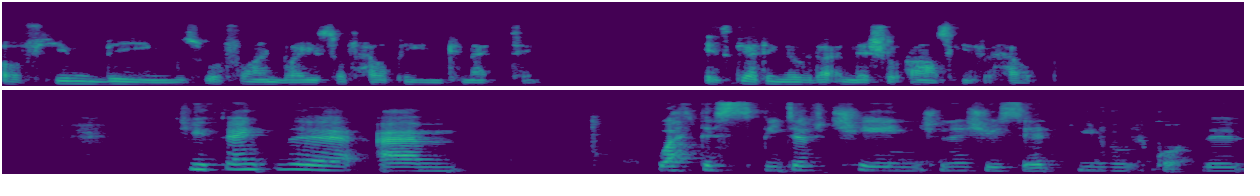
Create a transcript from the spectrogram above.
of human beings will find ways of helping and connecting. It's getting over that initial asking for help. Do you think the um, with the speed of change, and as you said, you know, we've got the,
